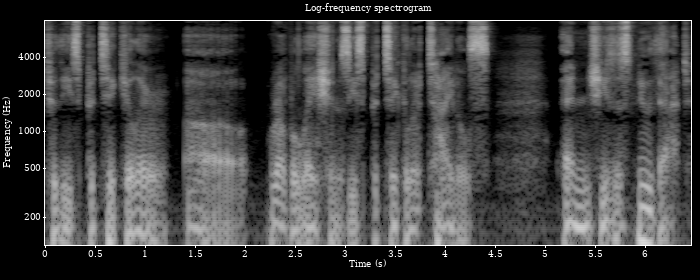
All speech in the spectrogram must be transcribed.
to these particular uh, revelations, these particular titles. And Jesus knew that.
